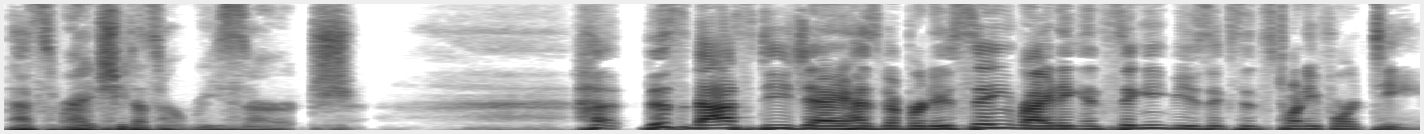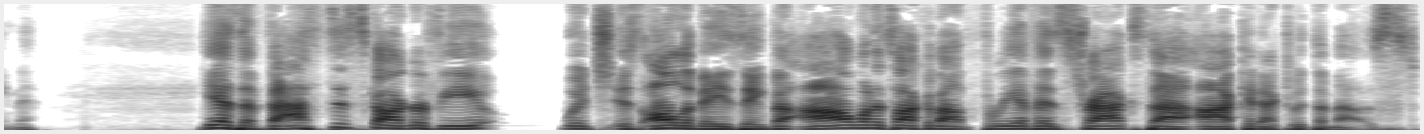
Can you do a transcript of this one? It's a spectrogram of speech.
That's right. She does her research. this mass DJ has been producing, writing, and singing music since 2014. He has a vast discography which is all amazing, but I want to talk about three of his tracks that I connect with the most.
